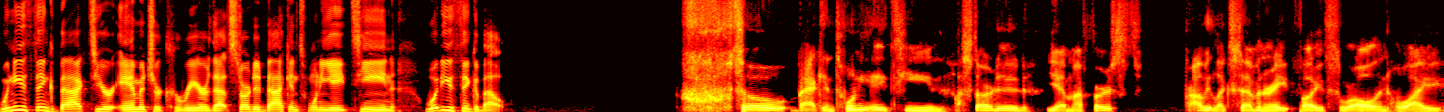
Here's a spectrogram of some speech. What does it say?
when you think back to your amateur career that started back in 2018, what do you think about? So, back in 2018, I started, yeah, my first probably like seven or eight fights were all in Hawaii.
